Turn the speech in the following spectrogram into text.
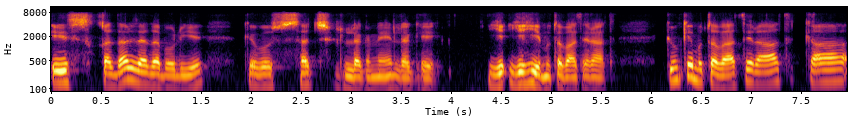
اس قدر زیادہ بولیے کہ وہ سچ لگنے لگے۔ یہی ہے متبادرات کیونکہ متواترات کا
